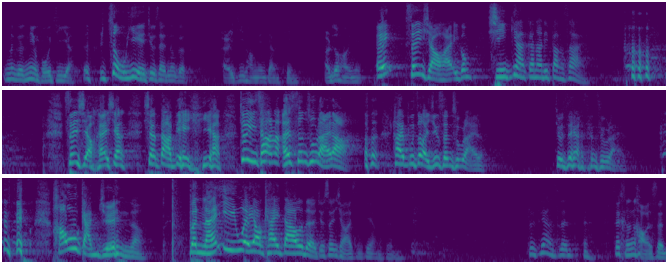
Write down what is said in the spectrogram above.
那个念佛机啊，昼夜就在那个耳机旁边这样听，耳朵旁边听。哎，生小孩，一共生囝跟那里棒晒，生小孩像像大便一样，就一刹那，哎，生出来了，他还不知道已经生出来了，就这样生出来了，没有毫无感觉，你知道。本来意味要开刀的，就生小孩是这样生，是这样生，这很好生，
